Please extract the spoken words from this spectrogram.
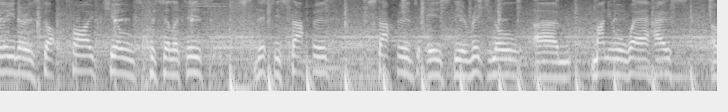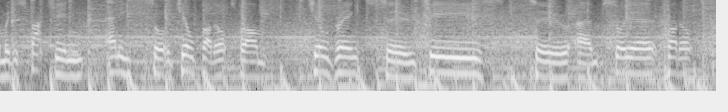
Culina has got five chilled facilities. This is Stafford. Stafford is the original um, manual warehouse and we're dispatching any sort of chilled products from chilled drinks to cheese to um, soya products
